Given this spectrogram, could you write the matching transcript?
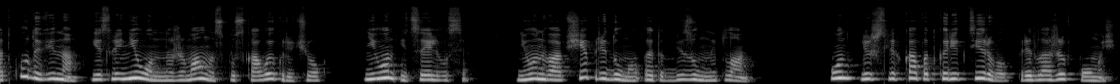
Откуда вина, если не он нажимал на спусковой крючок, не он и целился, не он вообще придумал этот безумный план? Он лишь слегка подкорректировал, предложив помощь,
